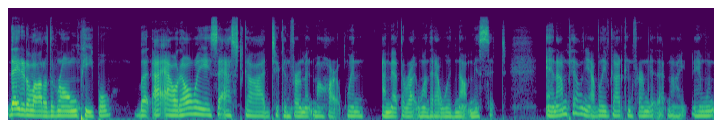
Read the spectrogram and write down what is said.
dated a lot of the wrong people. But I, I would always ask God to confirm it in my heart when I met the right one that I would not miss it. And I'm telling you, I believe God confirmed it that night. And when,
